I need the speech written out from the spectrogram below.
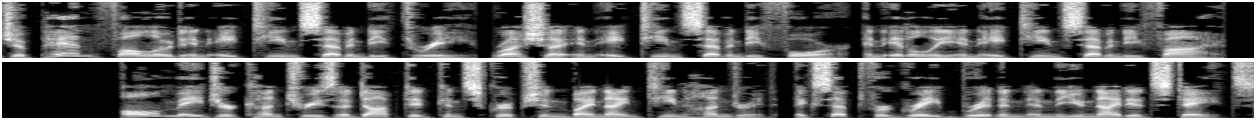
Japan followed in 1873, Russia in 1874, and Italy in 1875. All major countries adopted conscription by 1900, except for Great Britain and the United States.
